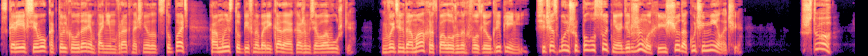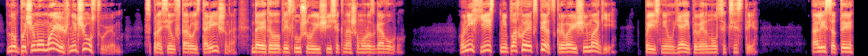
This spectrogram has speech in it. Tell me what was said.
Скорее всего, как только ударим по ним, враг начнет отступать, а мы, ступив на баррикады, окажемся в ловушке. В этих домах, расположенных возле укреплений, сейчас больше полусотни одержимых и еще до кучи мелочи. «Что? Но почему мы их не чувствуем?» — спросил второй старейшина, до этого прислушивающийся к нашему разговору. «У них есть неплохой эксперт, скрывающий магии», — пояснил я и повернулся к сестре. «Алиса, ты...»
